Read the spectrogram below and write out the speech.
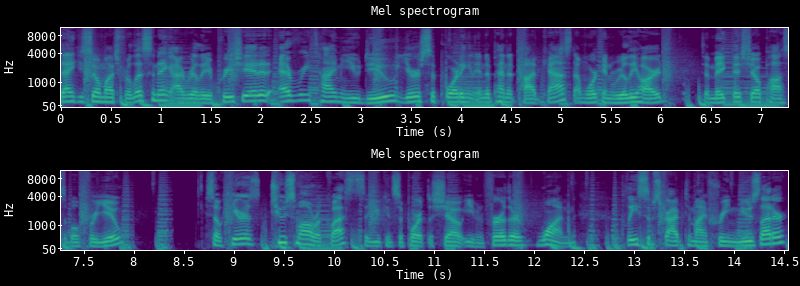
Thank you so much for listening. I really appreciate it. Every time you do, you're supporting an independent podcast. I'm working really hard to make this show possible for you. So here's two small requests so you can support the show even further. One, please subscribe to my free newsletter.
